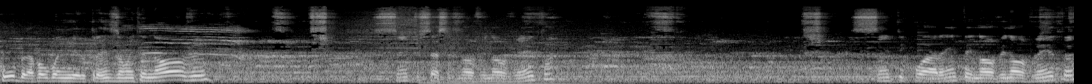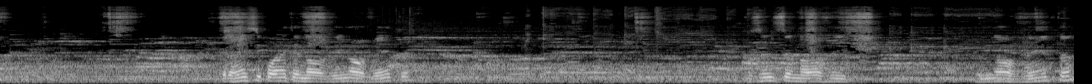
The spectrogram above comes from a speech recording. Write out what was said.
cubra para o banheiro 399. 169,90 149,90 349,90 219,90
